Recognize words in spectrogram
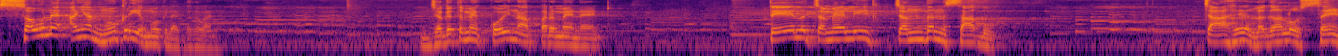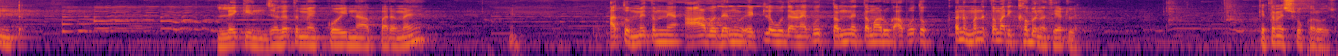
સૌને અહીંયા નોકરીએ મોકલ્યા ભગવાને. જગત મેં કોઈના પરમેનેન્ટ તેલ ચમેલી ચંદન સાબુ, ચાહે લગા લો સેન્ટ. લેકિન જગત મેં કોઈના પરમે આ તો મેં તમને આ બધાનું એટલે ઉદાહરણ આપ્યું, તમને તમારું આપો તો, અને મને તમારી ખબર નથી એટલે. કે તમે શું કરો છો?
